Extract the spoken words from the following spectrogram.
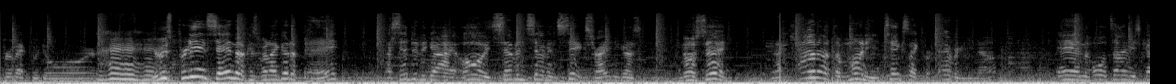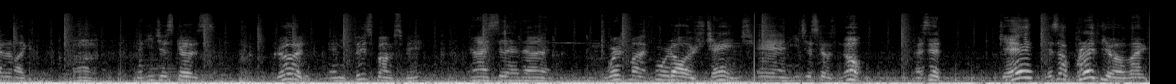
from Ecuador. it was pretty insane though, because when I go to pay, I said to the guy, oh, it's 776, right? And he goes, no sé. And I count out the money. It takes like forever, you know? And the whole time he's kind of like, Ugh. and he just goes, good. And he fist bumps me. And I said, uh, where's my $4 change? And he just goes, no. I said, ¿qué? Es el precio. Like,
